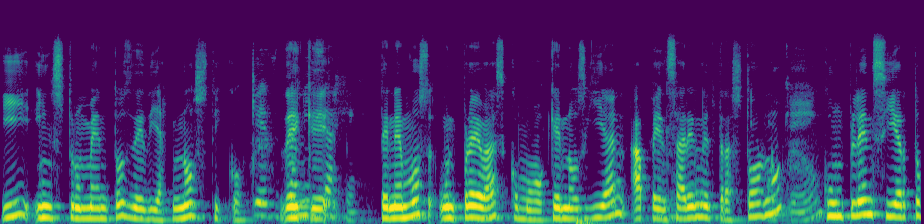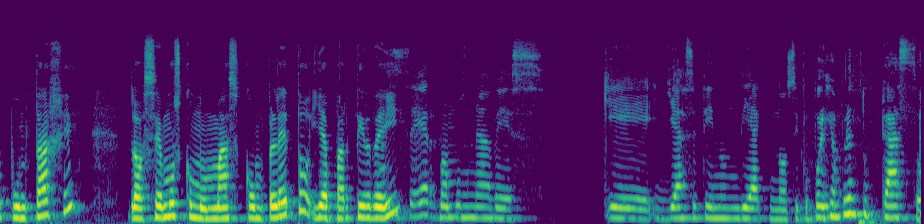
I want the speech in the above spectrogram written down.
y instrumentos de diagnóstico. ¿Qué es de tamizaje? que tenemos un- pruebas como que nos guían a pensar en el trastorno, cumplen cierto puntaje, lo hacemos como más completo y a partir de ahí hacer vamos una vez que ya se tiene un diagnóstico? Por ejemplo, en tu caso,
